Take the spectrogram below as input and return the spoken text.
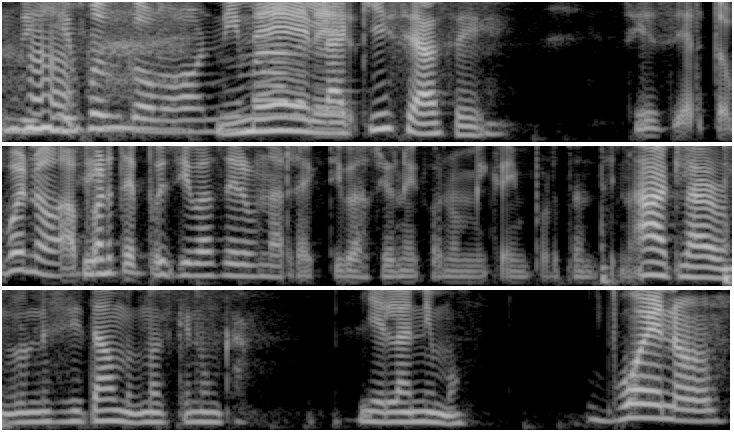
Dijimos como, ni Nel, madres. aquí se hace. Sí, es cierto. Bueno, Sí. aparte, pues iba a ser una reactivación económica importante, ¿no? Ah, claro, lo necesitábamos más que nunca. Y el ánimo. Bueno,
